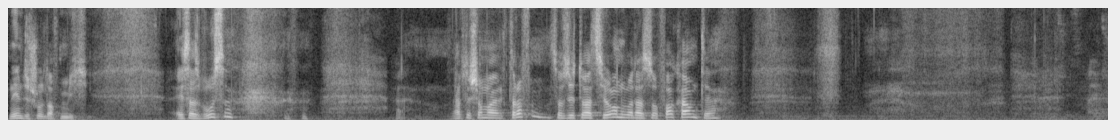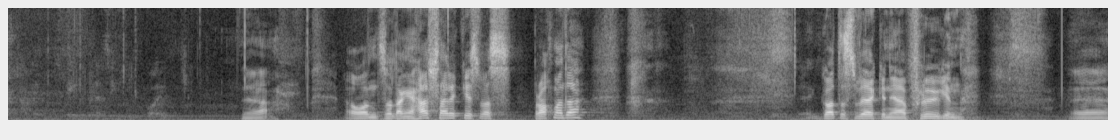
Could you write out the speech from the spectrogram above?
nehme die Schuld auf mich. Ist das Buße? Habt ihr schon mal getroffen, so Situationen, wo das so vorkommt? Ja? Ja. Und solange halsstarrig ist, was braucht man da? Gottes Wirken, ja, pflügen. Äh,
